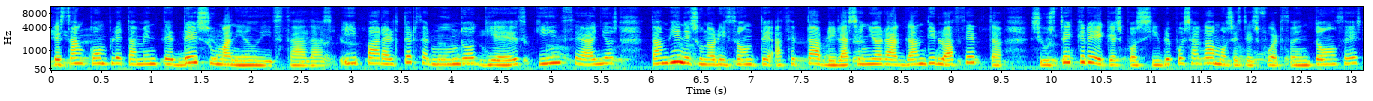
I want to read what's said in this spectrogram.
que están completamente deshumanizadas. Y para el tercer mundo, 10, 15 años también es un horizonte aceptable y la señora Gandhi lo acepta. Si usted cree que es posible, pues hagamos este esfuerzo. Entonces,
